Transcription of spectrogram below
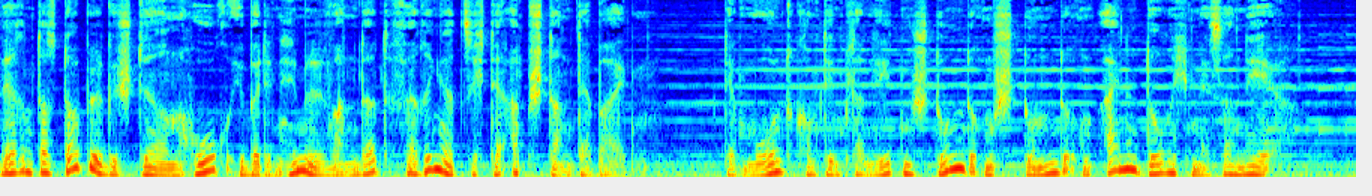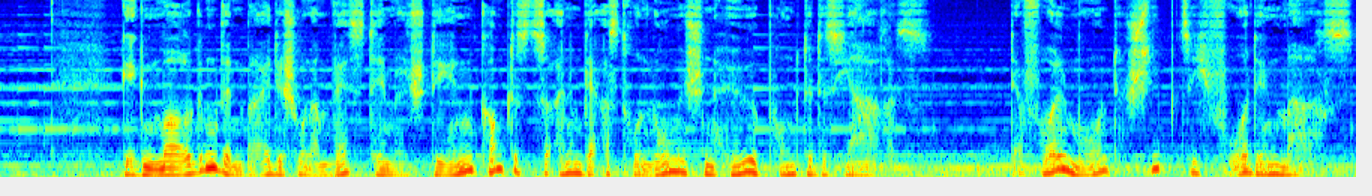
Während das Doppelgestirn hoch über den Himmel wandert, verringert sich der Abstand der beiden. Der Mond kommt dem Planeten Stunde um Stunde um einen Durchmesser näher. Gegen Morgen, wenn beide schon am Westhimmel stehen, kommt es zu einem der astronomischen Höhepunkte des Jahres. Der Vollmond schiebt sich vor den Mars.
